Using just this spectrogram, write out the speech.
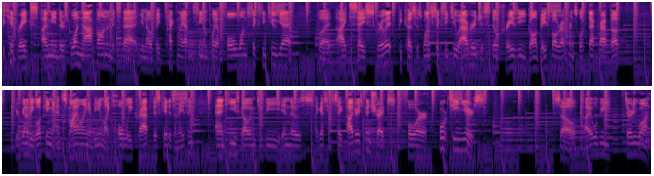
the kid rakes. I mean, there's one knock on him. It's that you know they technically haven't seen him play a full 162 yet, but I say screw it because his 162 average is still crazy. You go on Baseball Reference, look that crap up. You're gonna be looking and smiling and being like, "Holy crap, this kid is amazing!" And he's going to be in those, I guess you could say, Padres pinstripes for 14 years. So I will be 31.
